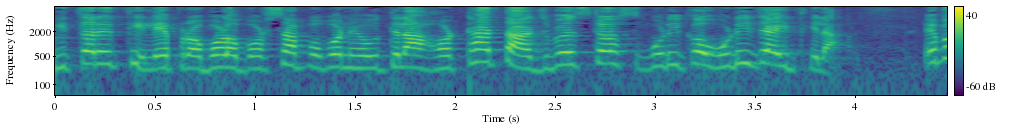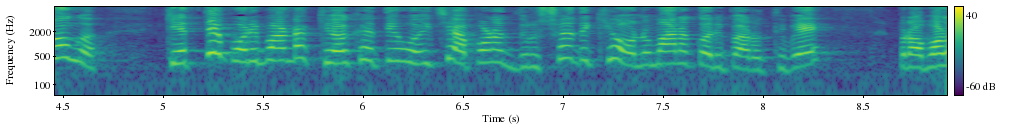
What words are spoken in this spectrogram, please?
ভিতরে লে প্রবল বর্ষা পবন হেউলা হঠাৎ আজবেস্টস গুড়ি উড়ি যাই এবং কেতে পরিমাণ ক্ষয়ক্ষতি হয়েছে আপনার দৃশ্য দেখি অনুমান করে পুবে ପ୍ରବଳ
